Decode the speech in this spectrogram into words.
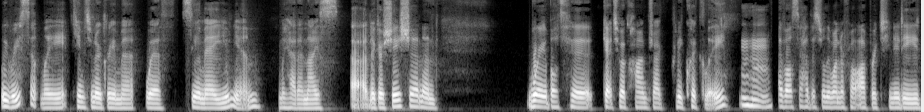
We recently came to an agreement with CMA Union. We had a nice uh, negotiation and we're able to get to a contract pretty quickly. Mm-hmm. I've also had this really wonderful opportunity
